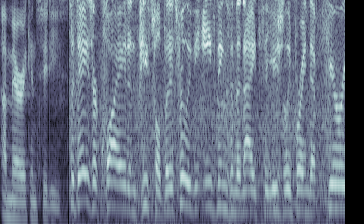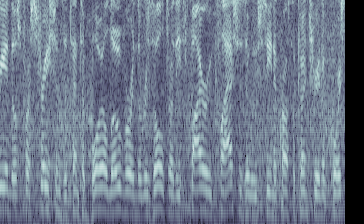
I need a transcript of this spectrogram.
American cities. The days are quiet and peaceful, but it's really the evenings and the nights that usually bring that fury and those frustrations that tend to boil over. And the result are these fiery clashes that we've seen across the country. And of course,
